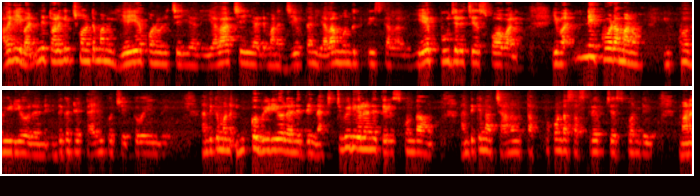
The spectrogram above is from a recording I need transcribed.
అలాగే ఇవన్నీ తొలగించుకుంటే మనం ఏ ఏ పనులు చేయాలి ఎలా చేయాలి మన జీవితాన్ని ఎలా ముందుకు తీసుకెళ్ళాలి ఏ పూజలు చేసుకోవాలి ఇవన్నీ కూడా మనం ఇంకో వీడియోలని ఎందుకంటే టైం కొంచెం ఎక్కువైంది. అందుకే మనం ఇంకో వీడియోలు అనేది నెక్స్ట్ వీడియోలు అనేది తెలుసుకుందాము. అందుకే నా ఛానల్ తప్పకుండా సబ్స్క్రైబ్ చేసుకోండి. మన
